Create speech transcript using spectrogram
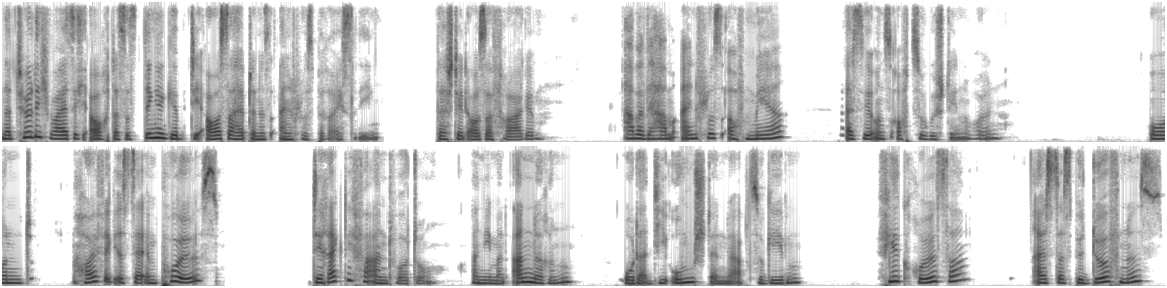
Natürlich weiß ich auch, dass es Dinge gibt, die außerhalb deines Einflussbereichs liegen. Das steht außer Frage. Aber wir haben Einfluss auf mehr, als wir uns oft zugestehen wollen. Und häufig ist der Impuls, direkt die Verantwortung an jemand anderen oder die Umstände abzugeben, viel größer als das Bedürfnis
